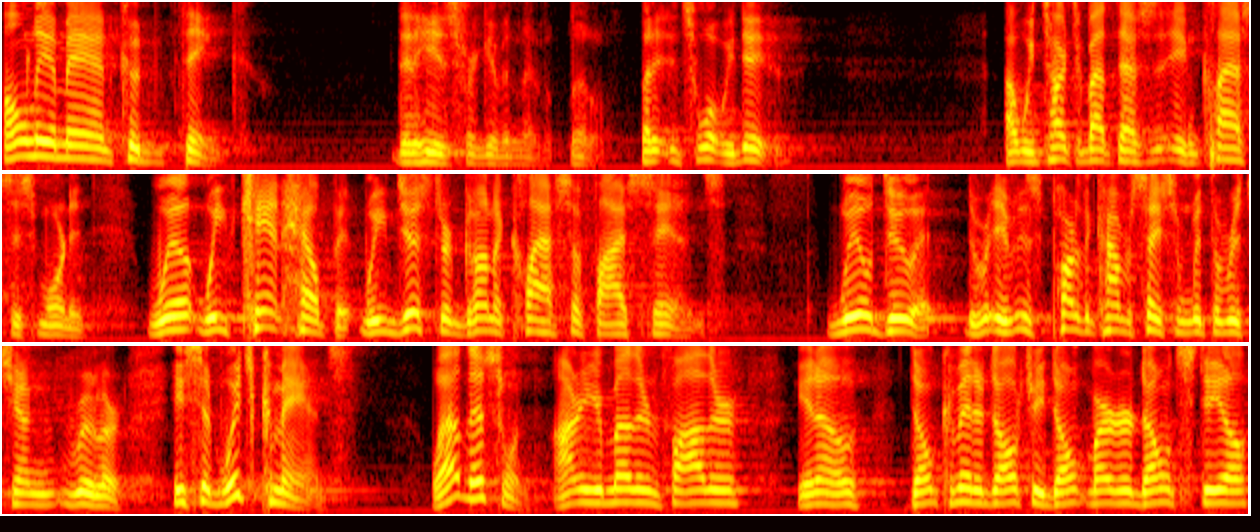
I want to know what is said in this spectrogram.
Only a man could think that he is forgiven little. But it's what we do. Uh, we talked about that in class this morning. We'll, we can't help it. We just are going to classify sins. We'll do it. It was part of the conversation with the rich young ruler. He said, Which commands? Well, this one honor your mother and father, you know, don't commit adultery, don't murder, don't steal.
